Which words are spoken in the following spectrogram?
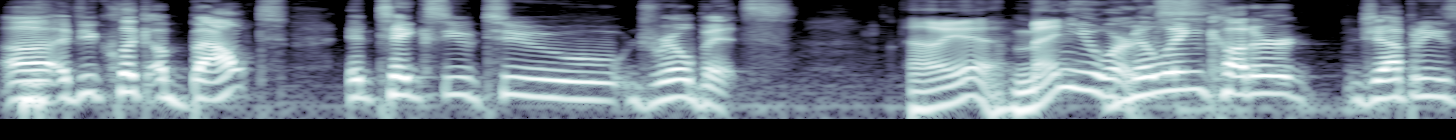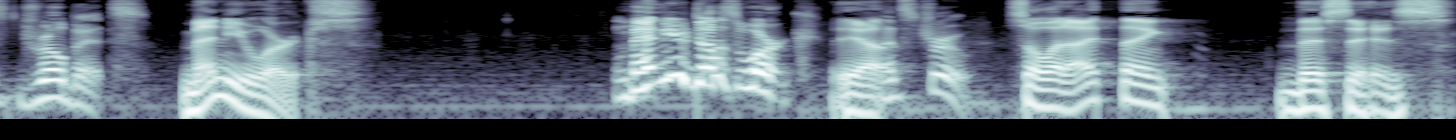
Uh, if you click about, it takes you to drill bits. oh yeah, menu works. Milling cutter Japanese drill bits. menu works. Menu does work. Yeah. That's true. So what I think this is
